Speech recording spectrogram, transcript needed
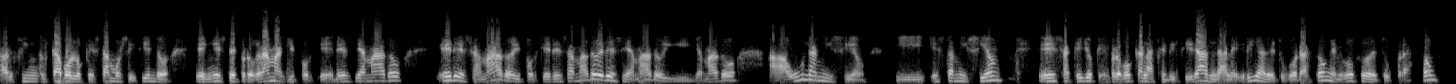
al fin y al cabo lo que estamos diciendo en este programa, que porque eres llamado, eres amado, y porque eres amado, eres llamado y llamado a una misión. Y esta misión es aquello que provoca la felicidad, la alegría de tu corazón, el gozo de tu corazón.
